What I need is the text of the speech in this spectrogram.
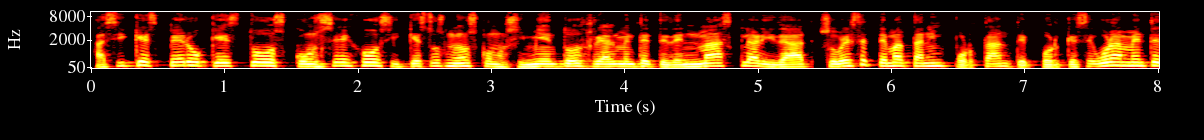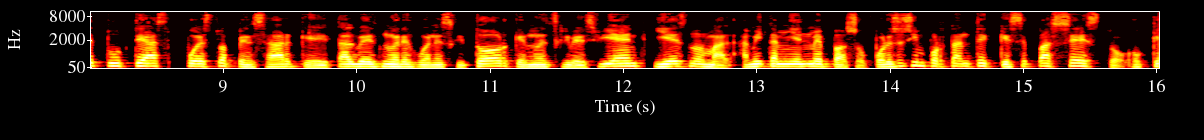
Así que espero que estos consejos y que estos nuevos conocimientos realmente te den más claridad sobre este tema tan importante, porque seguramente tú te has puesto a pensar que tal vez no eres buen escritor, que no escribes bien, y es normal. A mí también me pasó. Por eso es importante que sepas esto, ¿ok?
